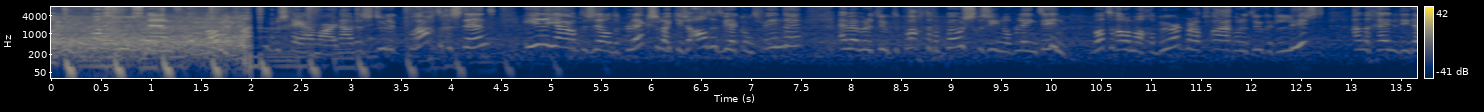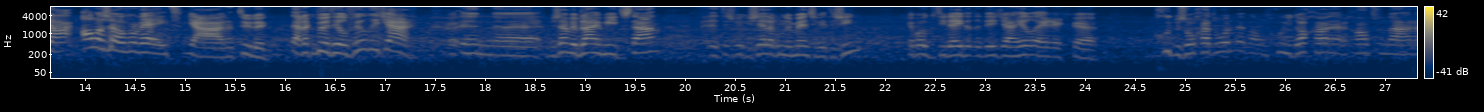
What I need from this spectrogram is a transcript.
weer op de vastgoedstand van Vastgoedbeschermer. Nou, dat is natuurlijk een prachtige stand. Ieder jaar op dezelfde plek, zodat je ze altijd weer kunt vinden. En we hebben natuurlijk de prachtige post gezien op LinkedIn, wat er allemaal gebeurt. Maar dat vragen we natuurlijk het liefst aan degene die daar alles over weet. Ja, natuurlijk. Ja, er gebeurt heel veel dit jaar. En, uh, we zijn weer blij om hier te staan. Het is weer gezellig om de mensen weer te zien. Ik heb ook het idee dat het dit jaar heel erg uh, goed bezocht gaat worden. We hebben al een goede dag gehad vandaag.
